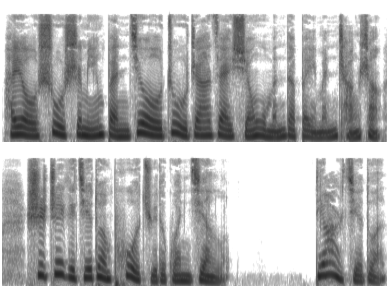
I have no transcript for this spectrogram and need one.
还有数十名本就驻扎在玄武门的北门长上，是这个阶段破局的关键了。第二阶段，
